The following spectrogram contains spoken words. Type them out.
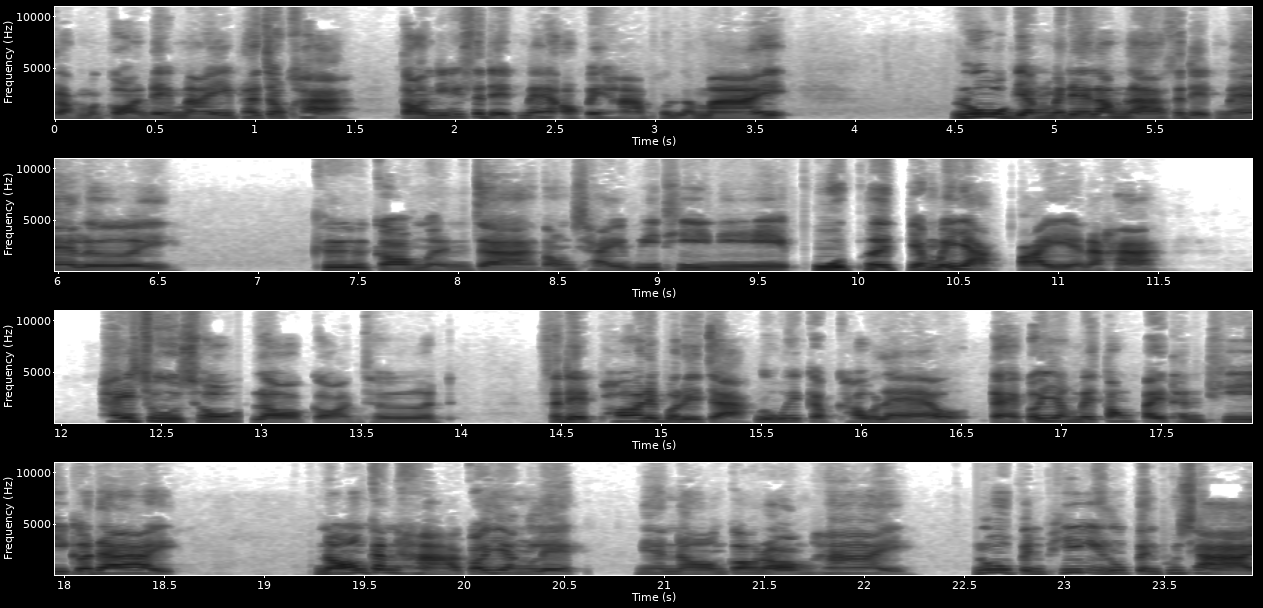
กลับมาก่อนได้ไหมพระเจ้าค่ะ ตอนนี้เสด็จแม่ออกไปหาผลไม้ ลูกยังไม่ได้ล่ำลาเสด็จแม่เลย คือก็เหมือนจะต้องใช้วิธีนี้พูดเพื่อยังไม่อยากไปนะคะ ให้ชูชกรอก่อนเถิด เสด็จพ่อได้บริจาคลูกให้กับเขาแล้ว แต่ก็ยังไม่ต้องไปทันทีก็ได้ น้องกันหาก็ยังเล็ก เนี่ยน้องก็ร้องไห้ ลูกเป็นพี่ลูกเป็นผู้ชาย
